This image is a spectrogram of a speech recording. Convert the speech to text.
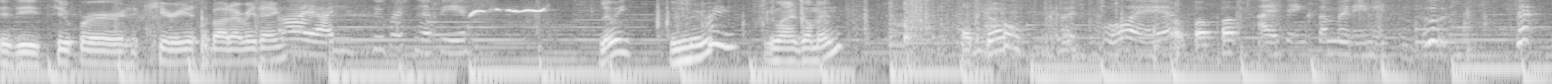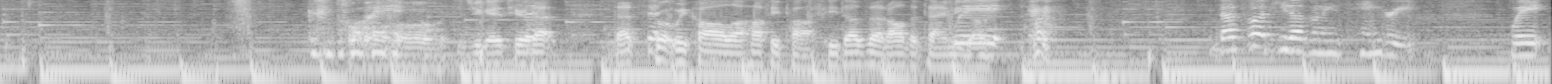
Is he super curious about everything? Oh yeah, he's super sniffy. Louis, Louis, you want to come in? Let's go. Yes, good boy. Up, up, up. I think somebody needs some food. Sit. Good boy. Oh, did you guys hear Sit. that? That's Sit. what we call a huffy puff. He does that all the time. Wait. He goes, That's what he does when he's hangry. Wait.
